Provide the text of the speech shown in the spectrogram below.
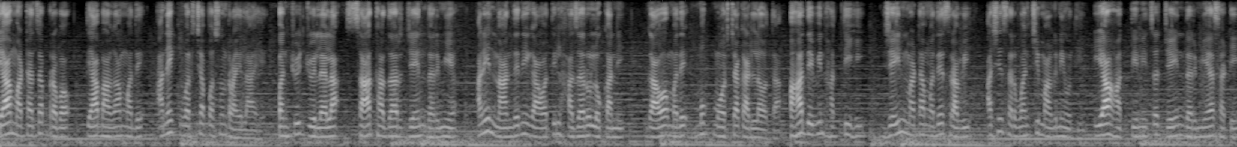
या मठाचा प्रभाव त्या भागामध्ये अनेक वर्षापासून राहिला आहे. पंचवीस जुलैला सात हजार जैन धर्मीय आणि नांदेनी गावातील हजारो लोकांनी गावामध्ये मूक मोर्चा काढला होता. महादेवीन हत्ती ही जैन मठामध्येच राहावी अशी सर्वांची मागणी होती. या हत्तीनीचं जैन धर्मियासाठी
